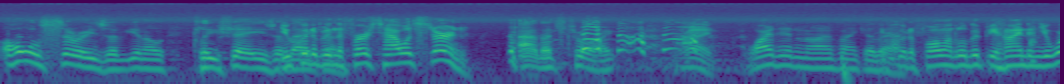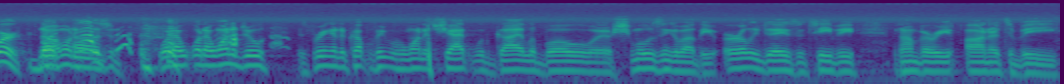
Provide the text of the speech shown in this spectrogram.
A whole series of, you know, cliches. Of You could have been the first Howard Stern. Ah, that's true. I, Right. why didn't I think of that? You could have fallen a little bit behind in your work. No, I want to uh, listen. What I, what I want to do is bring in a couple people who want to chat with Guy Lebow, uh, schmoozing about the early days of TV, and I'm very honored to be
